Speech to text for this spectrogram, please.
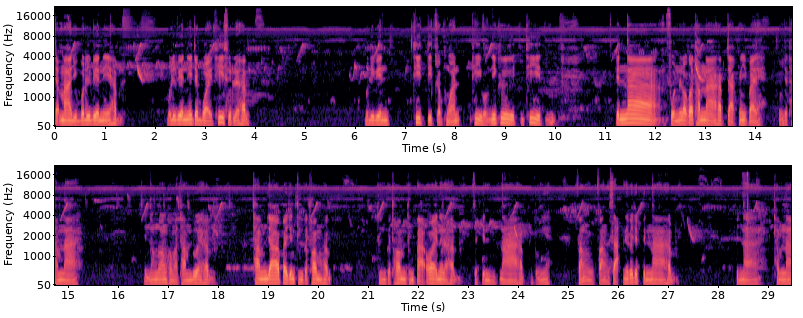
จะมาอยู่บริเวณนี้ครับ บริเวณนี้จะบ่อยที่สุดเลยครับ บริเวณที่ติดกับหัวที่ผมนี่คือที่เป็นหน้าฝนเราก็ทำนาครับจากนี่ไป ผมจะทำนาเป็นน้องๆเขามาทำด้วยครับทำยาวไปจนถึงกระท่อมครับ ถึงกระท่อมถึงป่าอ้อยนั่แหละครับ จะเป็นนาครับ ตรงนี้ ฝั่งฝั่งสะนี่ก็จะเป็นนาครับ เป็นนาทำนา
